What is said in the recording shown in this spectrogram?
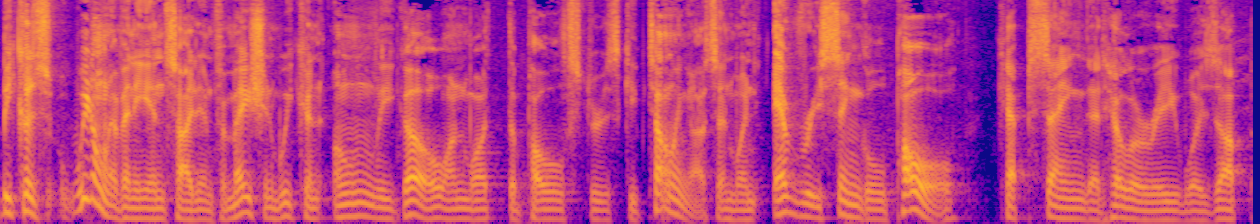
because we don't have any inside information, we can only go on what the pollsters keep telling us. And when every single poll kept saying that Hillary was up,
